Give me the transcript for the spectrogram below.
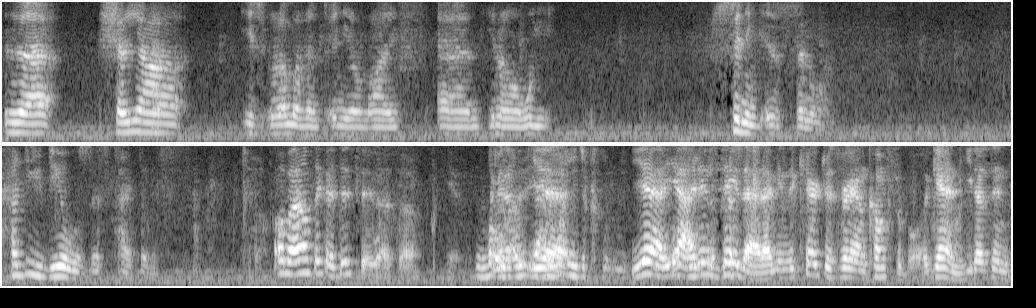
that Sharia is relevant in your life, and you know, we sinning is norm. How do you deal with this type of? Oh, but I don't think I did say that though. Well, mean, I- yeah. I to- Yeah, yeah, I didn't say that. I mean, the character is very uncomfortable. Again, he doesn't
